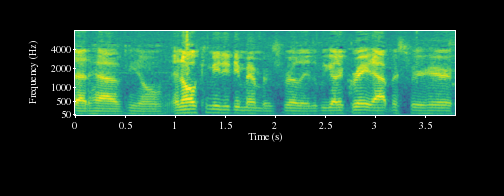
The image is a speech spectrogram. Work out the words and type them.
that have, you know, and all community members, really. We got a great atmosphere here, a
